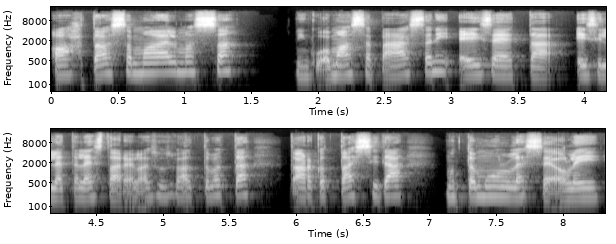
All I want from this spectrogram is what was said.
ahtaassa maailmassa – niin kuin omassa päässäni. Ei se, että ei sillä, että lestarialaisuus välttämättä tarkoittaisi sitä, mutta mulle se oli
